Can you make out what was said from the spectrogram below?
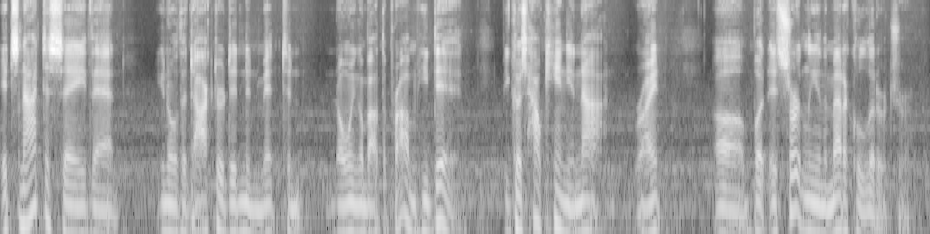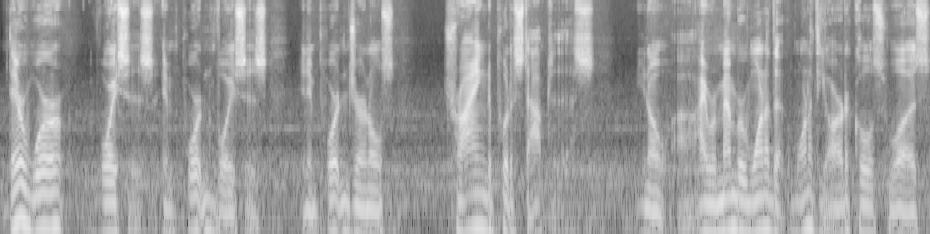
it's not to say that you know the doctor didn't admit to knowing about the problem. He did, because how can you not, right? Uh, but it's certainly in the medical literature. There were voices, important voices in important journals, trying to put a stop to this. You know, uh, I remember one of the one of the articles was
